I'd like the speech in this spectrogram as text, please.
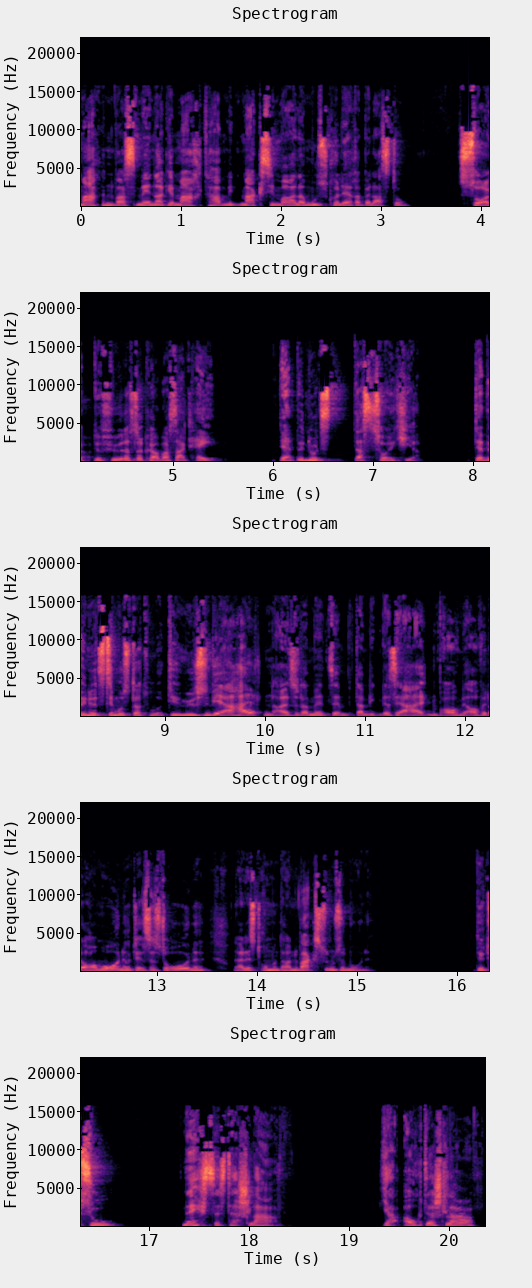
machen, was Männer gemacht haben mit maximaler muskulärer Belastung. Sorgt dafür, dass der Körper sagt, hey, der benutzt das Zeug hier. Der benutzt die Muskulatur. Die müssen wir erhalten. Also damit, damit wir sie erhalten, brauchen wir auch wieder Hormone und Testosterone und alles drum und dran, Wachstumshormone. Dazu. Nächstes, der Schlaf. Ja, auch der Schlaf.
